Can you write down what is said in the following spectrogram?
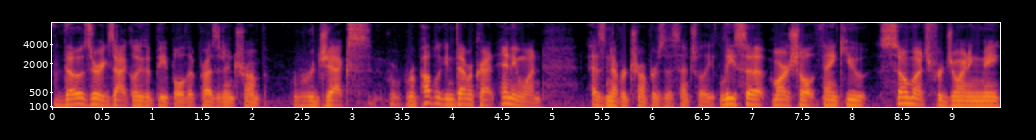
those are exactly the people that President Trump rejects Republican, Democrat, anyone as never Trumpers, essentially. Lisa Marshall, thank you so much for joining me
